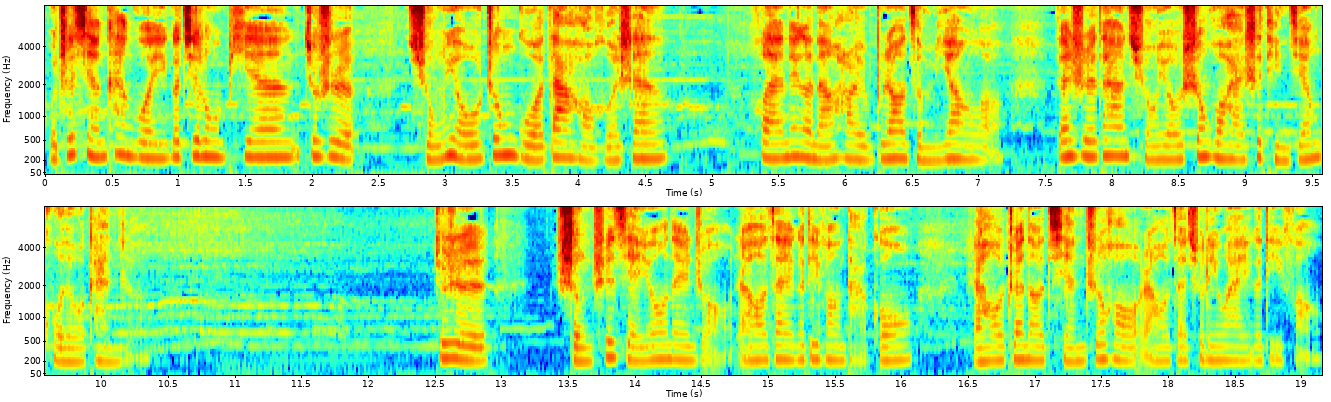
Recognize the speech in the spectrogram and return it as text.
我之前看过一个纪录片，就是穷游中国大好河山，后来那个男孩也不知道怎么样了，但是他穷游生活还是挺艰苦的，我看着，就是省吃俭用那种，然后在一个地方打工，然后赚到钱之后，然后再去另外一个地方。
